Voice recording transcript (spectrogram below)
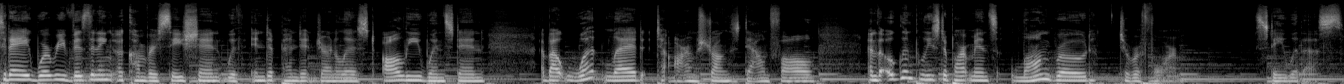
Today, we're revisiting a conversation with independent journalist Ali Winston about what led to Armstrong's downfall and the Oakland Police Department's long road to reform. Stay with us.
